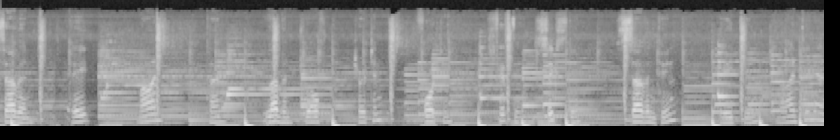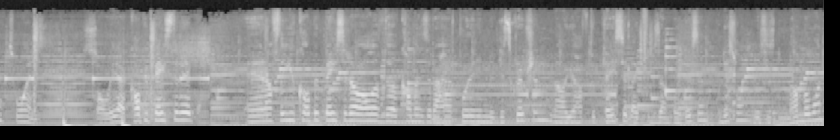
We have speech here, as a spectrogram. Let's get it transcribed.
seven eight nine 10 11 12 13 14 15 16 17 18 19 and 20 so yeah copy pasted it. And after you copy pasted all of the comments that I have put in the description now you have to place it like for example this one this one this is the number one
